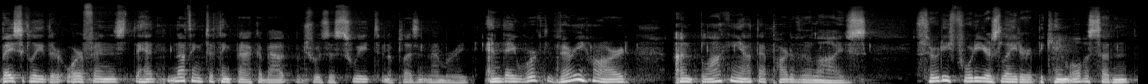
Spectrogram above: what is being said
Basically, they're orphans. They had nothing to think back about, which was a sweet and a pleasant memory. And they worked very hard on blocking out that part of their lives. 30, 40 years later, it became all of a sudden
